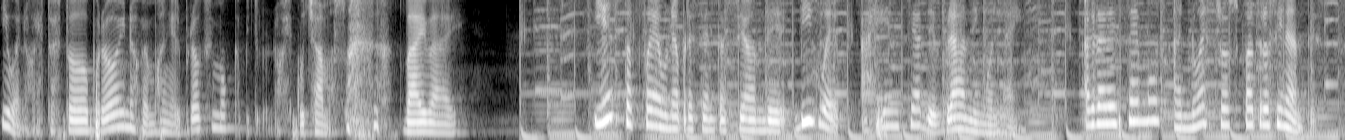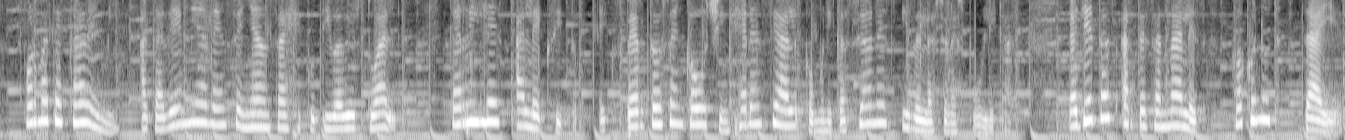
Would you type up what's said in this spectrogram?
Y bueno, esto es todo por hoy. Nos vemos en el próximo capítulo. Nos escuchamos. bye bye. Y esto fue una presentación de Big Web, agencia de branding online. Agradecemos a nuestros patrocinantes. Fórmate Academy, Academia de Enseñanza Ejecutiva Virtual. Carriles al éxito, expertos en coaching gerencial, comunicaciones y relaciones públicas. Galletas artesanales Coconut Diet.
